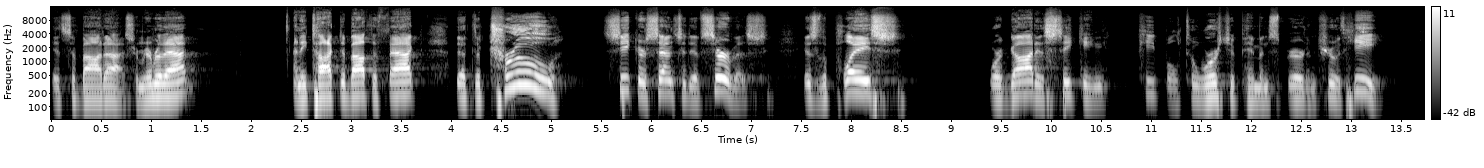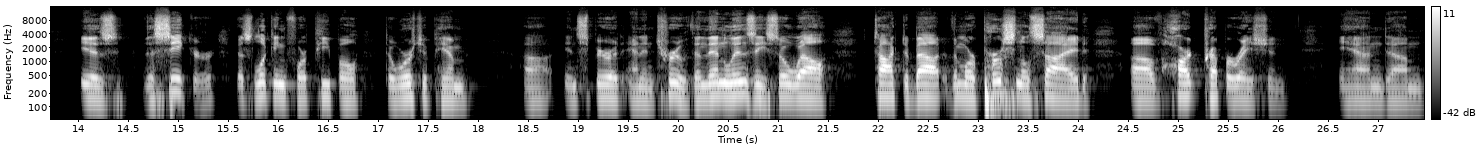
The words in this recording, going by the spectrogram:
it's about us. Remember that? And he talked about the fact that the true seeker sensitive service is the place where God is seeking people to worship him in spirit and truth. He is the seeker that's looking for people to worship him uh, in spirit and in truth. And then Lindsay so well talked about the more personal side of heart preparation and um,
